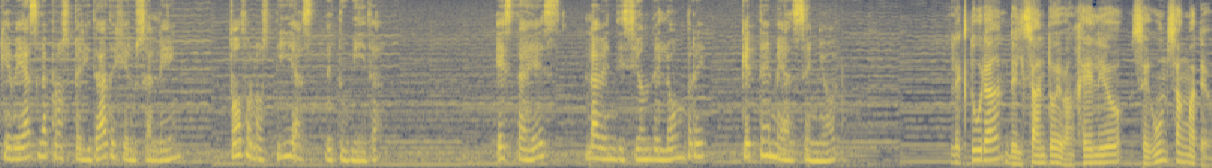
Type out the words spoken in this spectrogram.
que veas la prosperidad de Jerusalén todos los días de tu vida. Esta es la bendición del hombre que teme al Señor. Lectura del Santo Evangelio según San Mateo.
